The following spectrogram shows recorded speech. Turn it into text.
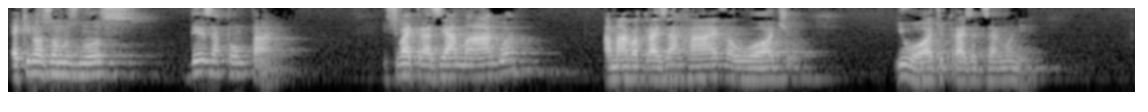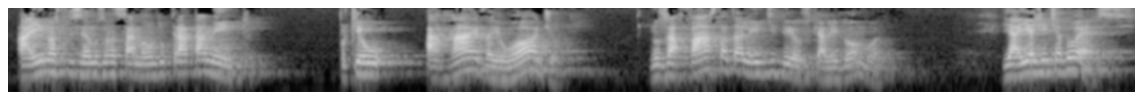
é que nós vamos nos desapontar. Isso vai trazer a mágoa, a mágoa traz a raiva, o ódio, e o ódio traz a desarmonia. Aí nós precisamos lançar mão do tratamento, porque o, a raiva e o ódio nos afasta da lei de Deus, que é a lei do amor. E aí a gente adoece.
